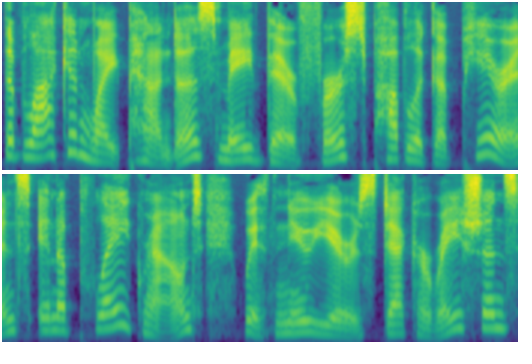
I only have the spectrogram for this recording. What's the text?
The black and white pandas made their first public appearance in a playground with New Year's decorations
